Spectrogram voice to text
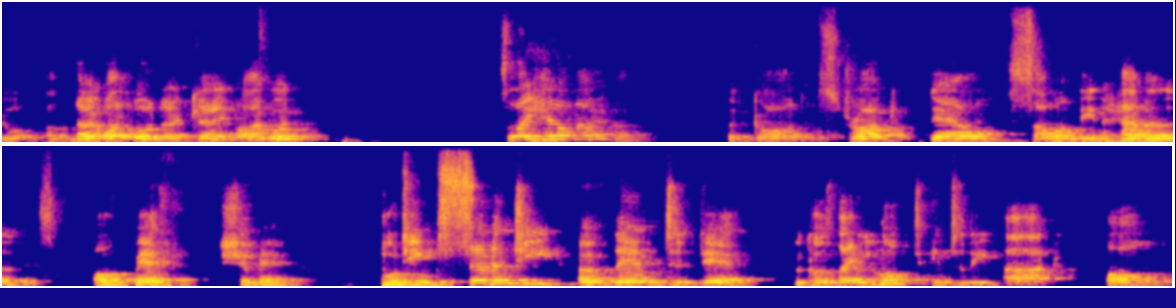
Oh, no one would. Okay, I would. So they head on over. But God struck down some of the inhabitants of Beth Shemesh, putting 70 of them to death because they looked into the ark of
